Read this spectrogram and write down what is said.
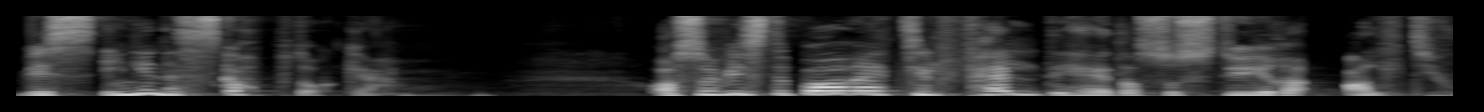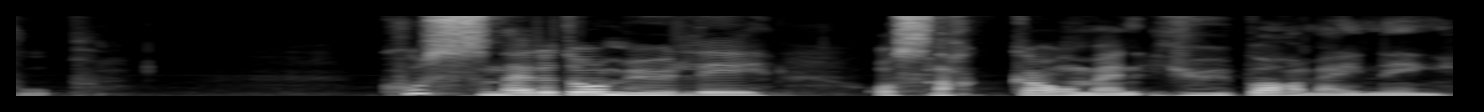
hvis ingen har skapt dere, Altså Hvis det bare er tilfeldigheter som styrer alt i hop, hvordan er det da mulig å snakke om en dypere mening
